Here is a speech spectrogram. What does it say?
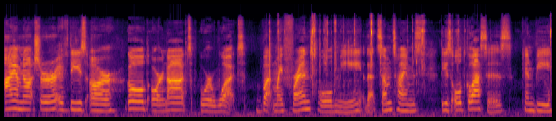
I am not sure if these are gold or not or what, but my friend told me that sometimes these old glasses can be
